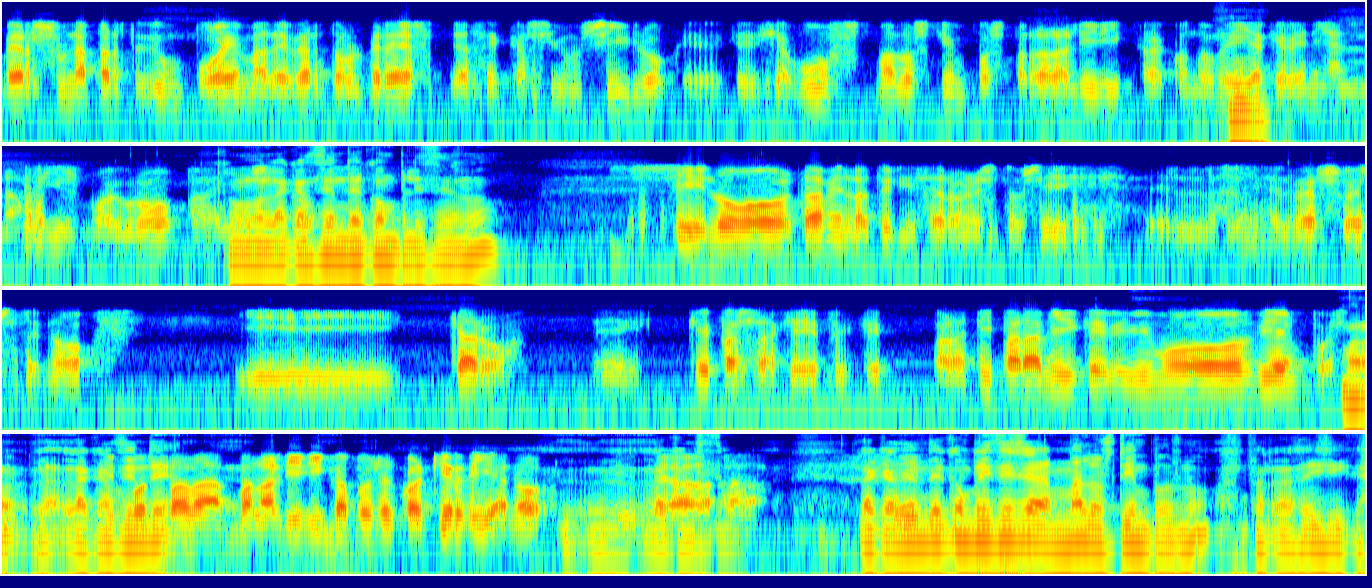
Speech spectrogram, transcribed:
verso, una parte de un poema de Bertolt Brecht de hace casi un siglo que, decía, uff, malos tiempos para la lírica, cuando veía que venía el nazismo a Europa. Como la canción de cómplices, ¿no? Sí, luego también la utilizaron esto, sí, el, verso este, ¿no? Y claro, eh, ¿qué pasa? Que, para ti, para mí, que vivimos bien, pues la, canción para, la lírica puede ser cualquier día, ¿no? La, canción de cómplices eran malos tiempos, ¿no? Para la lírica.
